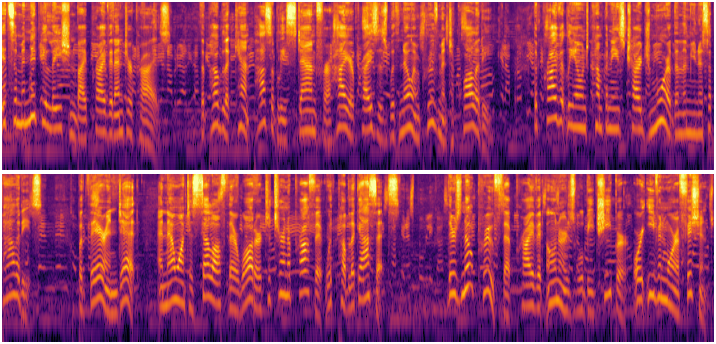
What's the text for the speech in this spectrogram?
It's a manipulation by private enterprise. The public can't possibly stand for higher prices with no improvement to quality. The privately owned companies charge more than the municipalities. But they're in debt and now want to sell off their water to turn a profit with public assets. There's no proof that private owners will be cheaper or even more efficient.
